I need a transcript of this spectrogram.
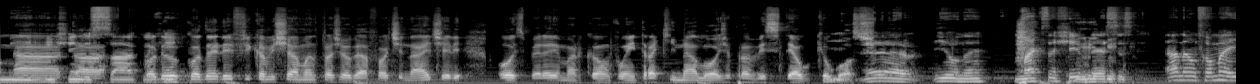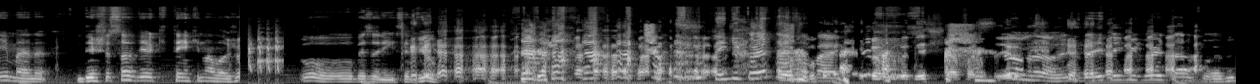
Ficou me Ah, enchendo tá. o saco Quando, eu- quando ele fica me chamando pra jogar Fortnite, ele. Ô, espera aí, Marcão, vou entrar aqui na loja pra ver se tem algo que eu gosto. É, eu, né? Marcos tá cheio dessas. Ah, não, calma aí, mano. Deixa eu só ver o que tem aqui na loja. Ô, ô Besourinho, você viu? tem que cortar essa parte. eu vou deixar, parceiro. Não, não, isso daí tem que cortar, pô. Eu não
